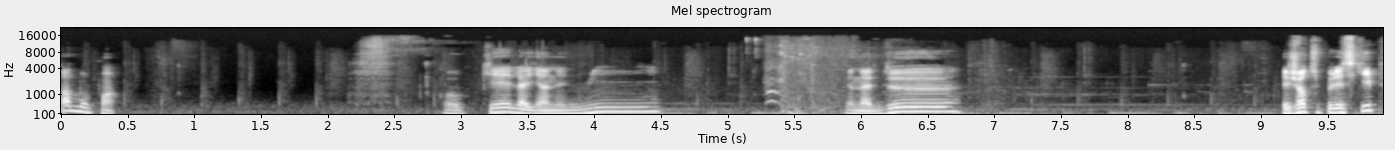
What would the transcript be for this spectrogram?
un bon point. Ok, là il y a un ennemi. Il y en a deux. Et genre tu peux les skip?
